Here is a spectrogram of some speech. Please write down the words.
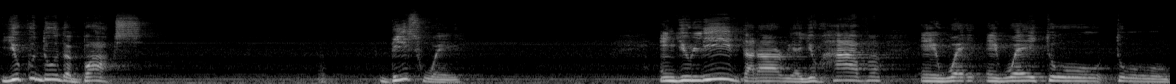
you could do the box this way and you leave that area. You have a way a way to to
